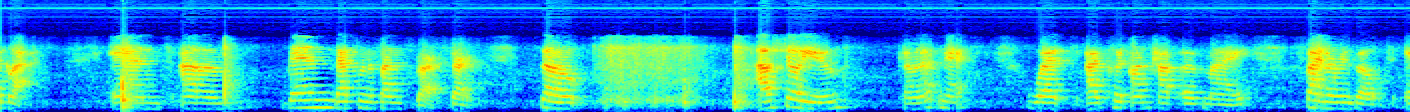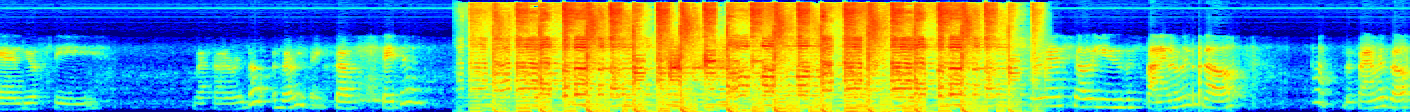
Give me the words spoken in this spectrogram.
a glass and um, then that's when the fun start, starts. So I'll show you, coming up next, what I put on top of my final result, and you'll see my final result of everything. So stay tuned. we're going to show you the final result, the final result,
